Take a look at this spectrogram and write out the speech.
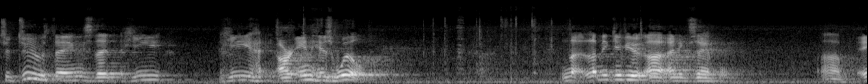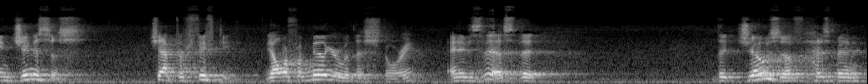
to do things that He, he are in His will. Let me give you uh, an example. Um, in Genesis chapter 50, y'all are familiar with this story, and it is this that, that Joseph has been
